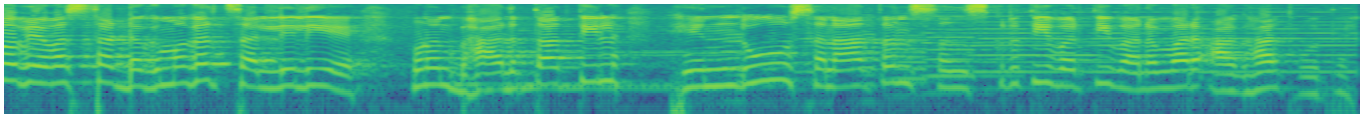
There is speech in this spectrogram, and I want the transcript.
कुटुंब व्यवस्था डगमगत चाललेली आहे. म्हणून भारतातील हिंदू सनातन संस्कृतीवरती वारंवार आघात होत आहे.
